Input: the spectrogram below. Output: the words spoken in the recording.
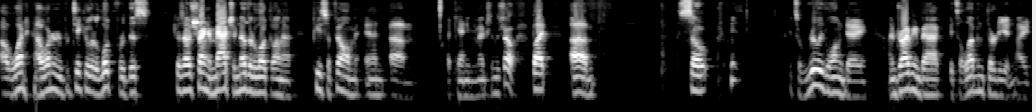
I want I wanted a particular look for this because I was trying to match another look on a piece of film, and um, I can't even mention the show. But um, so it's a really long day. I'm driving back. It's 11:30 at night.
